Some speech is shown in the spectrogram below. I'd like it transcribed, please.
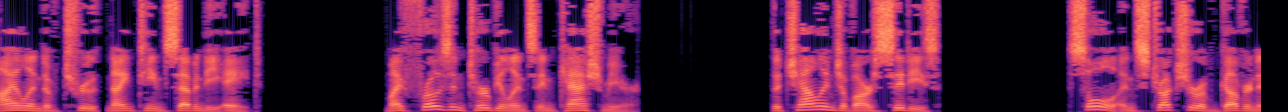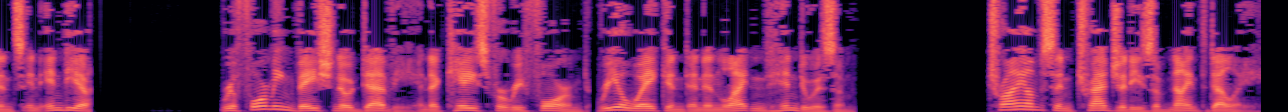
Island of Truth 1978 My Frozen Turbulence in Kashmir the Challenge of Our Cities Soul and Structure of Governance in India Reforming Vaishno Devi and a Case for Reformed, Reawakened and Enlightened Hinduism Triumphs and Tragedies of Ninth Delhi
